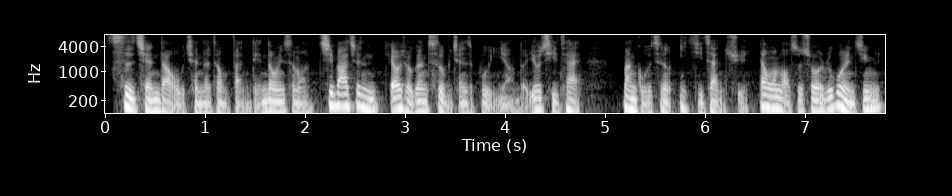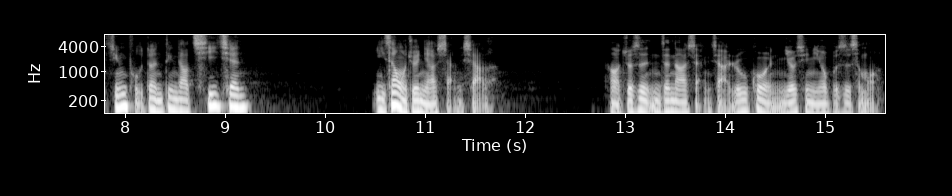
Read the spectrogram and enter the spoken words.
四千到五千的这种饭店，懂我意思吗？七八千要求跟四五千是不一样的，尤其在。曼谷这种一级战区，但我老实说，如果你金金普顿订到七千以上，我觉得你要想一下了。好，就是你真的要想一下，如果你尤其你又不是什么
